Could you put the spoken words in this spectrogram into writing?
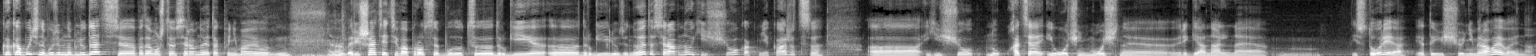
Как обычно, будем наблюдать, э, потому что все равно, я так понимаю, э, решать эти вопросы будут э, другие, другие люди. Но это все равно еще, как мне кажется, а, еще, ну, хотя и очень мощная региональная история, это еще не мировая война.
